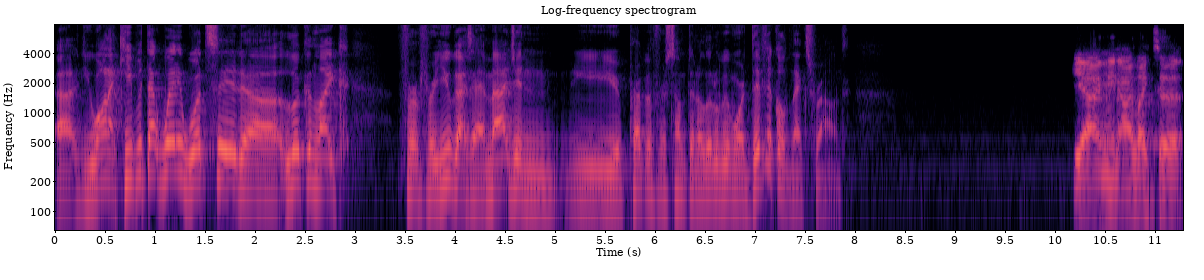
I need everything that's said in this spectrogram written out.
Uh, you want to keep it that way? What's it uh, looking like for, for you guys? I imagine you're prepping for something a little bit more difficult next round. Yeah, I mean, I like to.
